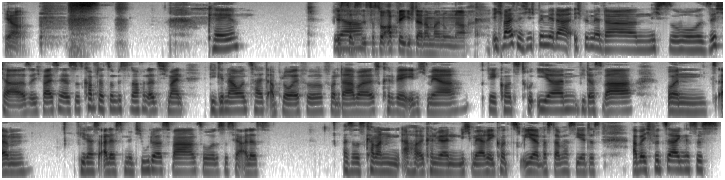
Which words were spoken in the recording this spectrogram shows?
Ja. Okay. Ist, ja. das, ist das so abwegig deiner Meinung nach? Ich weiß nicht, ich bin mir da, ich bin mir da nicht so sicher. Also ich weiß nicht, es kommt halt so ein bisschen davon, als ich meine, die genauen Zeitabläufe von damals können wir eh nicht mehr rekonstruieren, wie das war und ähm, wie das alles mit Judas war und so. Das ist ja alles, also das kann man, ach, können wir nicht mehr rekonstruieren, was da passiert ist. Aber ich würde sagen, es ist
